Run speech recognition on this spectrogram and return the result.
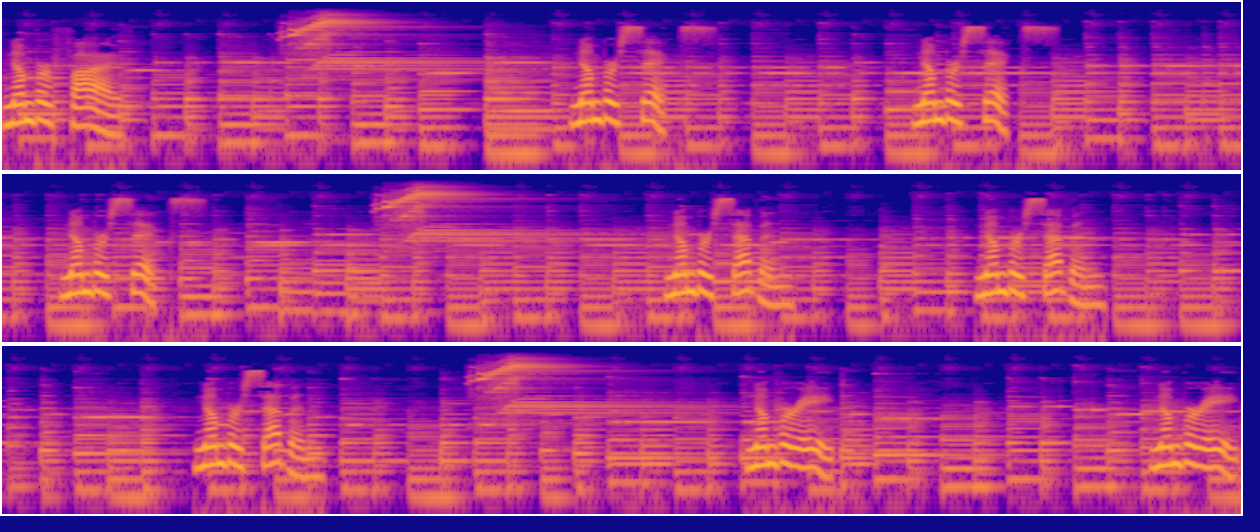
Number 5. Number 6. Number 6. Number 6. Number 7. Number 7. Number 7. Number 8. Number 8.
